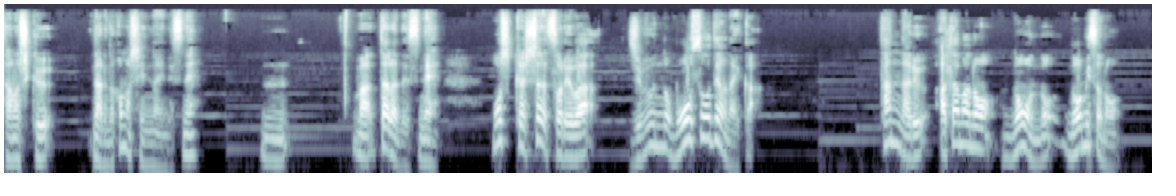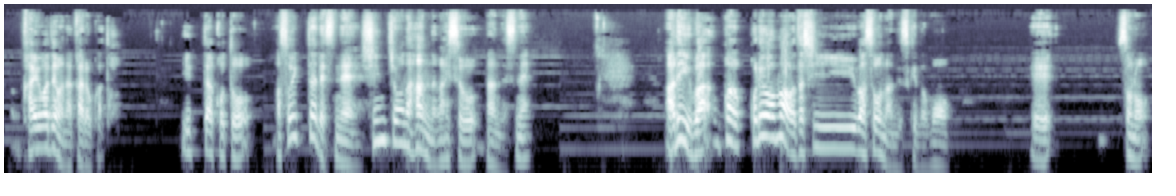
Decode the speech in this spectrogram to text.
楽しくなるのかもしれないんですね。うん。まあ、ただですね、もしかしたらそれは自分の妄想ではないか。単なる頭の脳の、脳みその会話ではなかろうかといったこと、まあ、そういったですね、慎重な判断が必要なんですね。あるいは、ま、これはまあ私はそうなんですけども、え、その、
